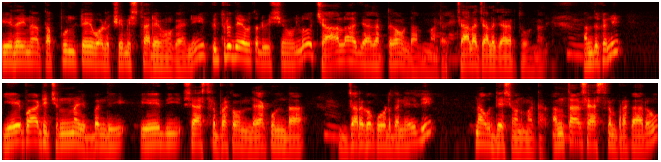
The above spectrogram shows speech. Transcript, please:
ఏదైనా తప్పుంటే వాళ్ళు క్షమిస్తారేమో కానీ పితృదేవతల విషయంలో చాలా జాగ్రత్తగా ఉండాలన్నమాట. చాలా చాలా జాగ్రత్తగా ఉండాలి. అందుకని ఏ పాటి చిన్న ఇబ్బంది ఏది శాస్త్ర ప్రకారం లేకుండా. జరగకూడదనేది నా ఉద్దేశం అనమాట అంతా శాస్త్రం ప్రకారం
